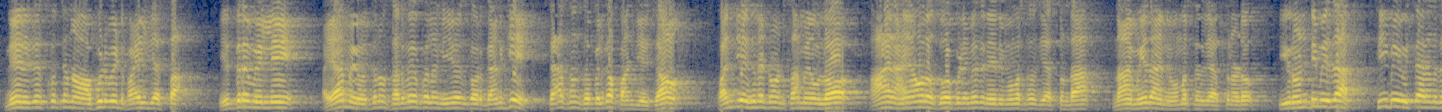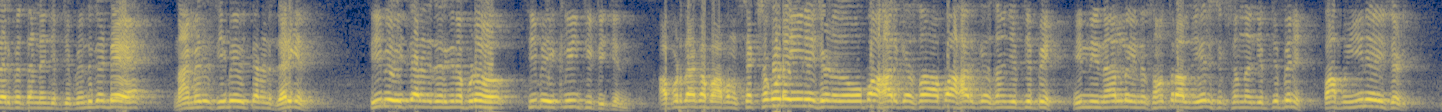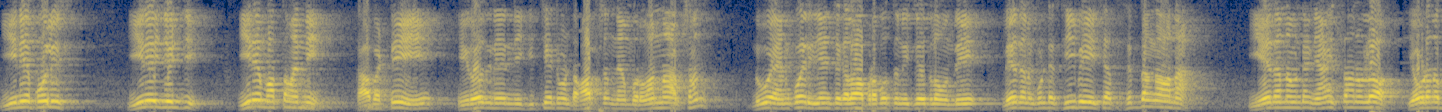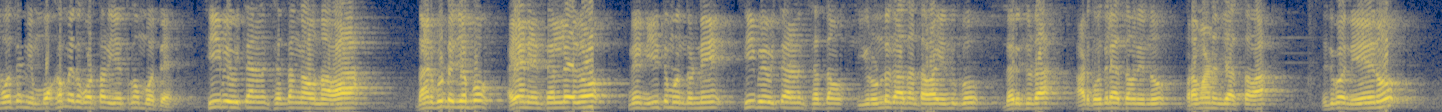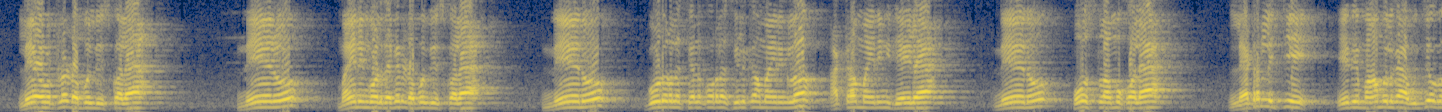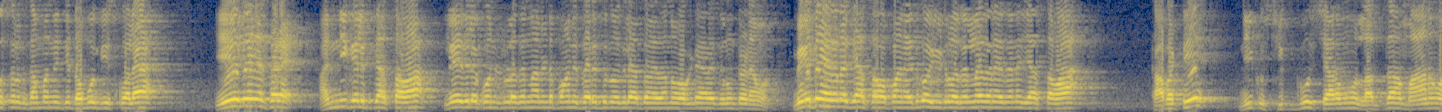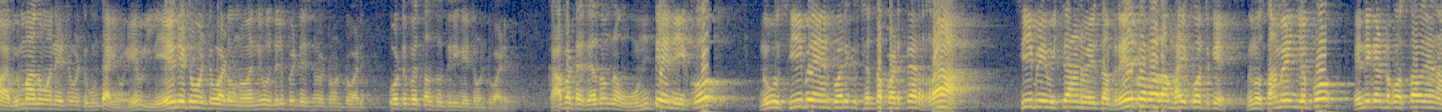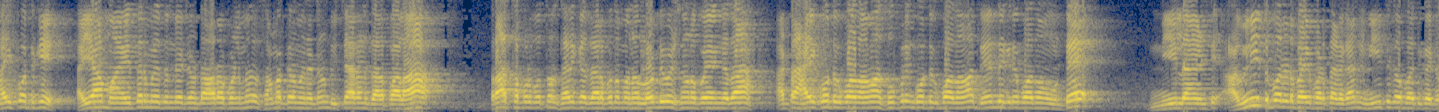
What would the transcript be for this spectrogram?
నేను తీసుకొచ్చి నా అఫిడవిట్ ఫైల్ చేస్తా. ఇద్దరం వెళ్ళి అయ్యా మేము ఇద్దరం సర్వేపల్లి నియోజకవర్గానికి శాసనసభ్యులుగా పనిచేశాం. పనిచేసినటువంటి సమయంలో ఆయన హయాంలో దోపిడీ మీద నేను విమర్శలు చేస్తుండా. నా మీద ఆయన విమర్శలు చేస్తున్నాడు. ఈ రెంటి మీద సిబిఐ విచారణ జరిపించండి అని చెప్పి చెప్పి. ఎందుకంటే నా మీద సిబిఐ విచారణ జరిగింది. సిబిఐ విచారణ జరిగినప్పుడు సిబిఐ క్లీన్ చిట్ ఇచ్చింది. అప్పటిదాకా పాపం శిక్ష కూడా ఈయనేసాడు ఉపాహార కేసు అపాహార కేసు అని చెప్పి చెప్పి ఇన్ని నెలలు ఇన్ని సంవత్సరాలు జైలు శిక్ష ఉందని చెప్పి చెప్పి పాపం ఈయనే వేసాడు ఈయనే పోలీసు ఈయనే జడ్జి ఈయనే మొత్తం అన్ని. కాబట్టి ఈరోజు నేను నీకు ఇచ్చేటువంటి ఆప్షన్ నెంబర్ వన్ ఆప్షన్ నువ్వు ఎంక్వైరీ చేయించగలవా? ప్రభుత్వం నీ చేతిలో ఉంది. లేదనుకుంటే సిబిఐ చేత సిద్ధంగా ఉన్నా. ఏదన్నా ఉంటే న్యాయస్థానంలో ఎవడన్నా పోతే నీ ముఖం మీద కొడతాడు ఎత్తుకొని పోతే. సిబిఐ విచారణకు సిద్ధంగా ఉన్నావా? దానికుంటే చెప్పు. అయ్యా నేను తినలేదు. నేను నీతిమంతుడిని సిబిఐ విచారణకు సిద్ధం. ఈ రెండు కాదంటావా? ఎందుకు? దరిద్రుడా ఆడికి వదిలేద్దాం నిన్ను. ప్రమాణం చేస్తావా? ఇదిగో నేను లేఅవుట్లో డబ్బులు తీసుకోలే. నేను మైనింగ్ వాళ్ళ దగ్గర డబ్బులు తీసుకోలే. నేను గూడూరులో చిలకూరులో సిలికా మైనింగ్లో అక్రమ మైనింగ్ చేయలే. నేను పోస్టులు అమ్ముకోలే. లెటర్లు ఇచ్చి ఏది మామూలుగా ఉద్యోగస్తులకు సంబంధించి డబ్బులు తీసుకోలే. ఏదైనా సరే అన్ని కలిపి చేస్తావా? లేదులే కొన్నిట్లో తిన్నానంటే పాని దరిద్రం వదిలేద్దాం ఏదైనా ఒకటే అరైతే ఉంటాడేమో మిగతా ఏదైనా చేస్తావా? పాని ఎదుగో ఇటులో తినలేదని ఏదైనా చేస్తావా? కాబట్టి నీకు సిగ్గు శరము లజ్జ మానవ అభిమానం అనేటువంటి ఉంటాయి ఏం లేనటువంటి వాడు నువ్వు వదిలిపెట్టేసినటువంటి వాడి ఓటు పెత్తలతో తిరిగేటువంటి వాడివి. కాబట్టి అదేదన్నా ఉంటే నీకు నువ్వు సిబిఐ ఎంక్వైరీకి సిద్ధపడితే రా. సిబిఐ విచారణ వేద్దాం. రేపే పోదాం హైకోర్టుకి. నువ్వు సమయం చెప్పు. ఎన్ని గంటలకు వస్తావు నేను హైకోర్టుకి? అయ్యా మా ఇద్దరి మీద ఉండేటువంటి ఆరోపణల మీద సమగ్రమైనటువంటి విచారణ జరపాలా? రాష్ట్ర ప్రభుత్వం సరిగ్గా జరపదు. మనం రోడ్డు విషయంలో పోయాం కదా. అట్లా హైకోర్టుకు పోదామా? సుప్రీంకోర్టుకు పోదామా? దేని దగ్గరికి పోదామా? ఉంటే నీలాంటి అవినీతి పరుడు భయపడతాడు కానీ నీతిగా బతికేటువంటి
